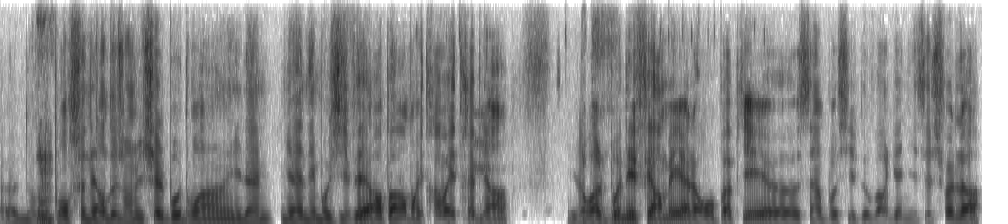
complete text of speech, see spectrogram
euh, nouveau mmh. pensionnaire de Jean-Michel Baudouin. Il a mis un émoji vert. Apparemment, il travaille très bien. Il aura le bonnet fermé. Alors, au papier, euh, c'est impossible de voir gagner ce cheval-là.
